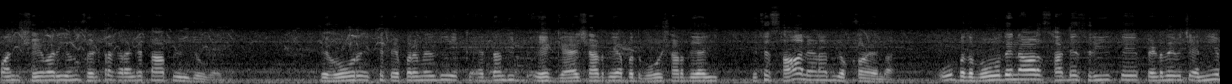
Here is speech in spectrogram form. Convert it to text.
5-6 ਵਾਰੀ ਉਹਨੂੰ ਫਿਲਟਰ ਕਰਾਂਗੇ ਤਾਂ ਪੀਣ ਯੋਗ ਹੈ ਜੀ। ਤੇ ਹੋਰ ਇੱਥੇ ਪੇਪਰ ਮਿਲ ਦੀ ਇੱਕ ਐਦਾਂ ਦੀ ਇਹ ਗੈਸ ਛੱਡਦੇ ਆ, ਬਦਬੂ ਛੱਡਦੇ ਆ ਜੀ, ਜਿੱਥੇ ਸਾਹ ਲੈਣਾ ਵੀ ਔਖਾ ਹੋ ਜਾਂਦਾ। ਉਹ ਬਦਬੂ ਦੇ ਨਾਲ ਸਾਡੇ ਸਰੀਰ ਤੇ ਪਿੰਡ ਦੇ ਵਿੱਚ ਇੰਨੀਆਂ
